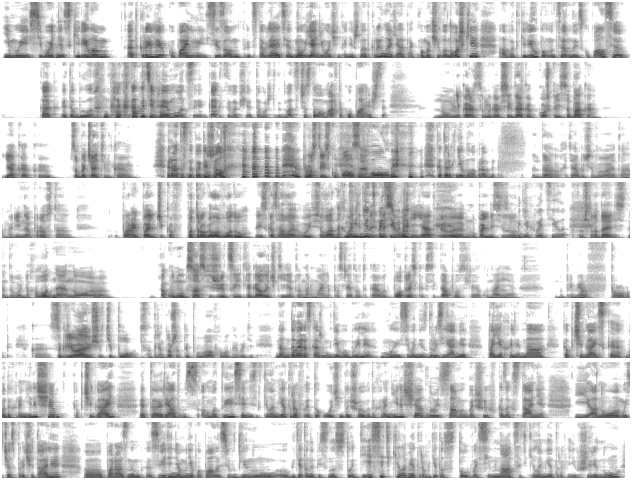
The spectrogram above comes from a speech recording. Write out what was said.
и мы сегодня с Кириллом открыли купальный сезон, представляете? Ну, я не очень, конечно, открыла, я так помочила ножки, а вот Кирилл полноценно искупался. Как это было? Как, как у тебя эмоции? Как ты вообще от того, что ты 26 марта купаешься? Ну, мне кажется, мы, как всегда, как кошка и собака. Я как э, собачатинка. Радостно побежал. Просто искупался. Волны, которых не было, правда. Да, хотя обычно бывает. А Марина просто парой пальчиков потрогала воду и сказала, ой, все, ладно, хватит, Нет, на, на сегодня я открыла купальный сезон. Мне хватило. Потому что вода действительно довольно холодная, но окунуться, освежиться и для галочки это нормально. После этого такая вот бодрость, как всегда, после окунания например, в прорубь такая согревающее тепло, несмотря на то, что ты побывал в холодной воде. Да, ну давай расскажем, где мы были. Мы сегодня с друзьями поехали на Копчегайское водохранилище. Копчегай — это рядом с Алматы, 70 километров. Это очень большое водохранилище, одно из самых больших в Казахстане. И оно, мы сейчас прочитали, э, по разным сведениям мне попалось в длину э, где-то написано 110 километров, где-то 118 километров, и в ширину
